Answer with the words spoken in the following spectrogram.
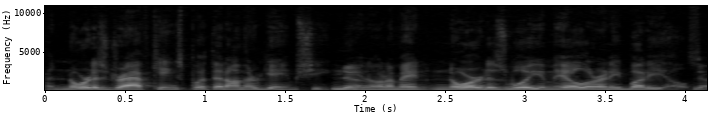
And nor does DraftKings put that on their game sheet. No. You know what I mean? Nor does William Hill or anybody else. No.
